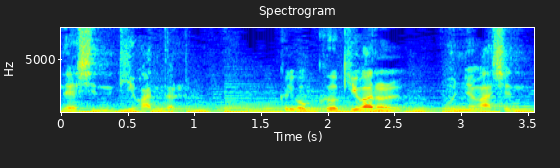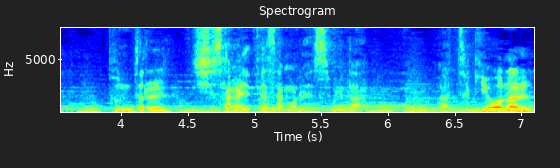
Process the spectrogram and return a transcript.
내신 기관들 그리고 그 기관을 운영하신 분들을 시상의 대상으로 했습니다. 아, 특히 오늘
